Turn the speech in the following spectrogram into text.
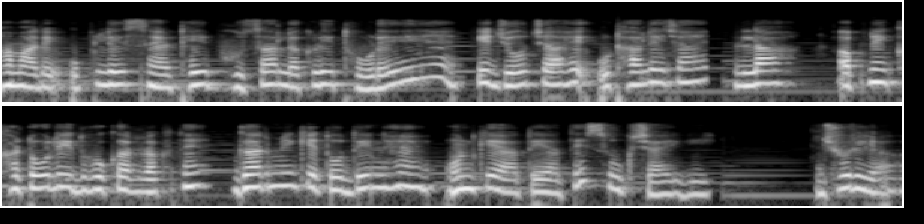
हमारे उपले सैठे भूसा लकड़ी थोड़े ही हैं कि जो चाहे उठा ले जाए। ला अपनी खटोली धोकर रख दें गर्मी के तो दिन हैं, उनके आते आते सूख जाएगी। झुरिया,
